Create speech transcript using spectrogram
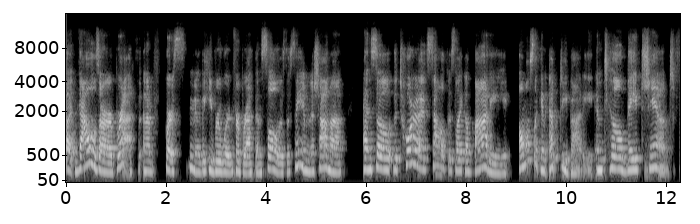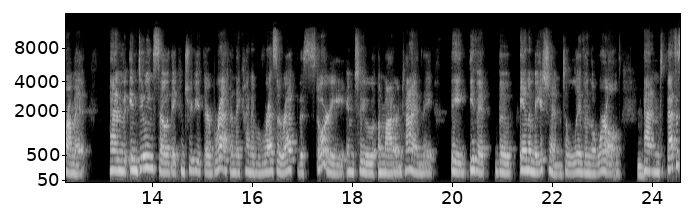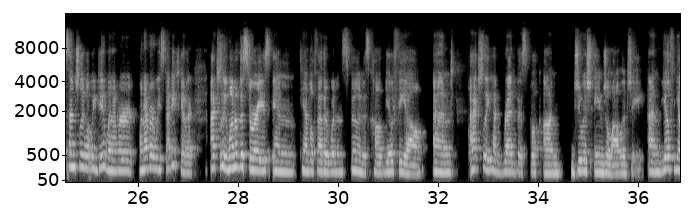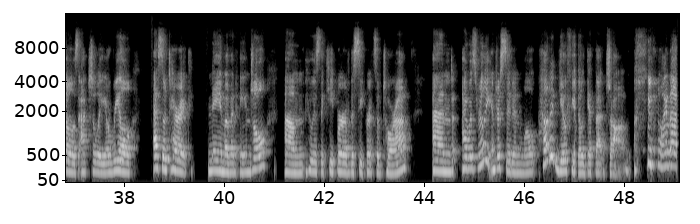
but vowels are our breath. And of course, you know, the Hebrew word for breath and soul is the same, neshama. And so the Torah itself is like a body, almost like an empty body, until they chant from it. And in doing so, they contribute their breath and they kind of resurrect this story into a modern time. They they give it the animation to live in the world. Mm-hmm. and that's essentially what we do whenever whenever we study together. Actually one of the stories in candle feather wooden spoon is called Yophiel. And I actually had read this book on Jewish angelology. And Yophiel is actually a real esoteric name of an angel um, who is the keeper of the secrets of Torah. And I was really interested in, well, how did Yophiel get that job? Why not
